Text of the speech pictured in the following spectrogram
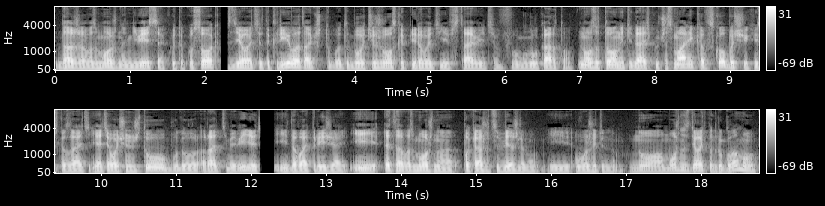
даже, возможно, не веся какой-то кусок, сделать это криво так, чтобы это было тяжело скопировать и вставить в Google карту. Но зато накидать кучу смайликов, скобочек и сказать, я тебя очень жду, буду рад тебя видеть, и давай приезжай. И это, возможно, покажется вежливым и уважительным. Но можно сделать по-другому.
